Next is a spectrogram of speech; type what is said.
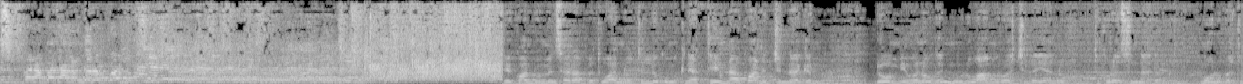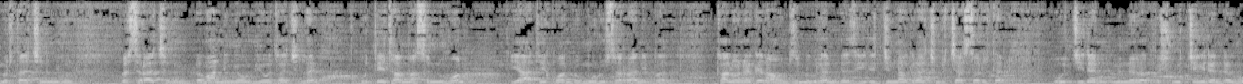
የሰፈነባት ዓለም ገነባለሁ። ቴኳንዶ የምንሰራበት ዋናው ትልቁ ምክንያት ቴና ኳን እጅና እግር ነው። ዶም የሆነው ግን ሙሉ አእምሯችን ላይ ያለው ትኩረት ስናደርግ ነው። ሙሉ በትምህርታችንም ይሁን በስራችንም በማንኛውም ህይወታችን ላይ ውጤታማ ስንሆን ያ ቴኳንዶ ሙሉ ሰራን ይባላል። ካልሆነ ግን አሁን ዝም ብለን እንደዚህ እጅና እግራችን ብቻ ሰርተን ውጭ ሂደን የምንረብሽ ውጭ ሂደን ደግሞ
